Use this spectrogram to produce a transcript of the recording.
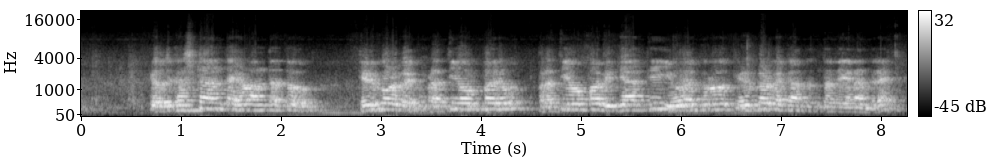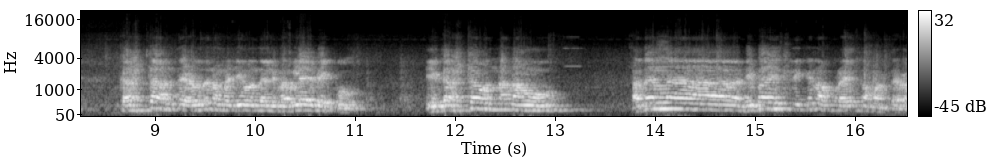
ಇವತ್ತು ಕಷ್ಟ ಅಂತ ಹೇಳುವಂಥದ್ದು ತಿಳ್ಕೊಳ್ಬೇಕು. ಪ್ರತಿಯೊಬ್ಬರು, ಪ್ರತಿಯೊಬ್ಬ ವಿದ್ಯಾರ್ಥಿ, ಯುವಕರು ತಿಳ್ಕೊಳ್ಬೇಕಾದಂಥದ್ದು ಏನಂದ್ರೆ ಕಷ್ಟ ಅಂತ ಹೇಳುದು ನಮ್ಮ ಜೀವನದಲ್ಲಿ ಬರಲೇಬೇಕು. ಈ ಕಷ್ಟವನ್ನ ನಾವು ಅದನ್ನ ನಿಭಾಯಿಸ್ಲಿಕ್ಕೆ ನಾವು ಪ್ರಯತ್ನ ಮಾಡ್ತೇವೆ.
